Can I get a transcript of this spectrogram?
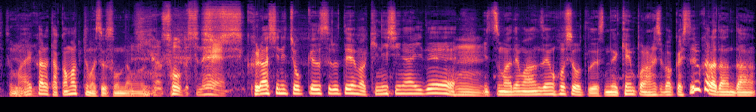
って。前から高まってますよ、そんなもの。いや、そうですね。暮らしに直結するテーマ気にしないで、うん、いつまでも安全保障とですね、憲法の話ばっかりしてるからだんだん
